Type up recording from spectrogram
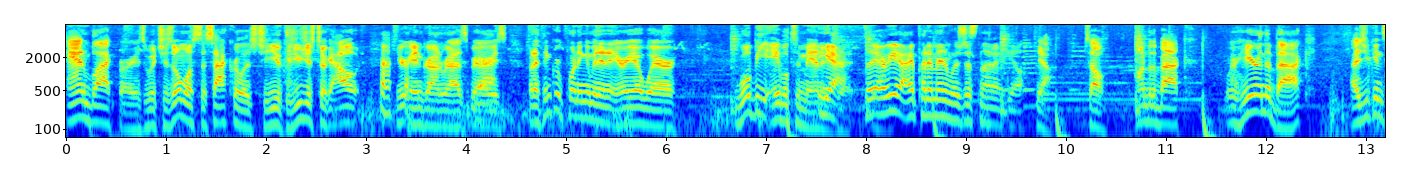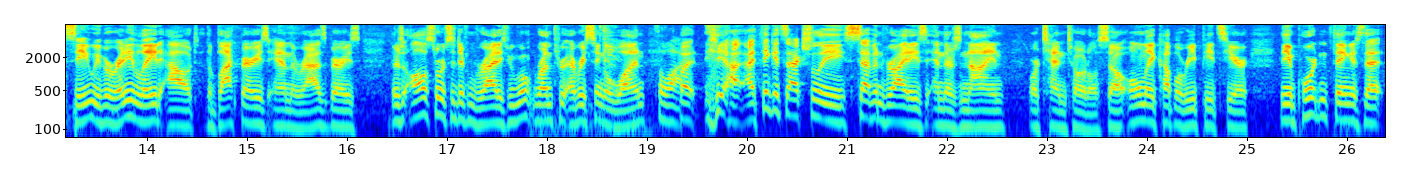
and blackberries, which is almost a sacrilege to you because you just took out your in-ground raspberries. But I think we're putting them in an area where we'll be able to manage Yeah, it. the area I put him in was just not ideal. Yeah, so onto the back. We're here in the back. As you can see, we've already laid out the blackberries and the raspberries. There's all sorts of different varieties. We won't run through every single one. a lot. But yeah, I think it's actually seven varieties and there's nine or 10 total. So only a couple repeats here. The important thing is that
